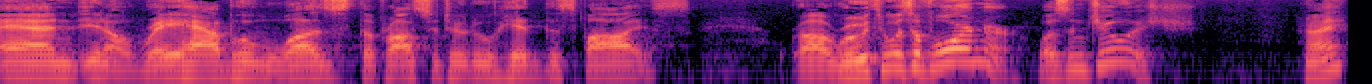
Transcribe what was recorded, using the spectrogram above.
and, you know, Rahab, who was the prostitute who hid the spies. Uh, Ruth, who was a foreigner, wasn't Jewish. Right?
